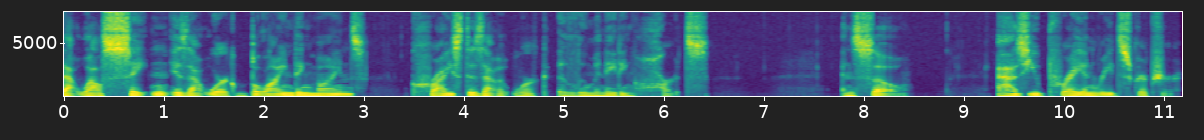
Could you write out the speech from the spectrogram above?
That while Satan is at work blinding minds, Christ is at work illuminating hearts. And so, as you pray and read scripture,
